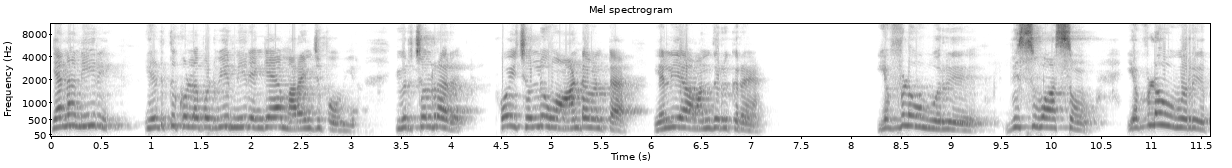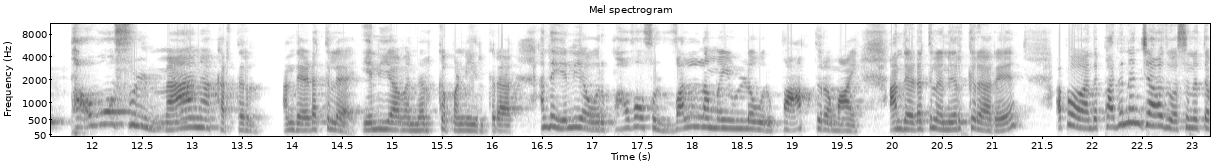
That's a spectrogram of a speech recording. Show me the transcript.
ஏன்னா நீர் எடுத்துக்கொள்ளப்படுவீர் நீர் எங்கேயா மறைஞ்சு போவீர். இவர் சொல்றாரு போய் சொல்லுவோம் ஆண்டவன்கிட்ட எலியா வந்திருக்கிறேன். எவ்வளவு ஒரு விசுவாசம் எவ்வளவு ஒரு பவர்ஃபுல் மேனா கர்த்தர் அந்த இடத்துல எலியாவை நிற்க பண்ணி இருக்கிறார் அந்த எலியா ஒரு பவர்ஃபுல் வல்லமையுள்ள ஒரு பாத்திரமாய் அந்த இடத்துல நிற்கிறாரு. அப்போ அந்த பதினஞ்சாவது வசனத்தை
